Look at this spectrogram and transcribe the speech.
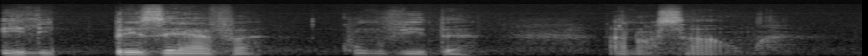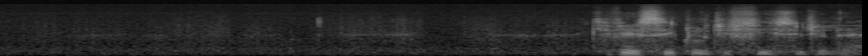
Ele preserva com vida a nossa alma. Que versículo difícil de ler.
